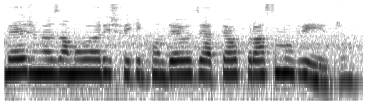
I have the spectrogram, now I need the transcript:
Beijo, meus amores. Fiquem com Deus e até o próximo vídeo.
